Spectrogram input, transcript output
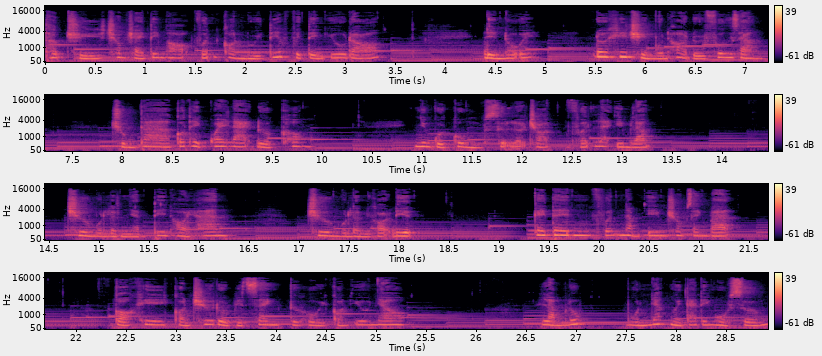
Thậm chí trong trái tim họ vẫn còn nối tiếp về tình yêu đó. Đến nỗi, đôi khi chỉ muốn hỏi đối phương rằng, chúng ta có thể quay lại được không? Nhưng cuối cùng sự lựa chọn vẫn là im lặng. Chưa một lần nhắn tin hỏi han, chưa một lần gọi điện, cái tên vẫn nằm im trong danh bạ. Có khi còn chưa đổi biệt danh từ hồi còn yêu nhau lắm lúc muốn nhắc người ta đi ngủ sớm,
